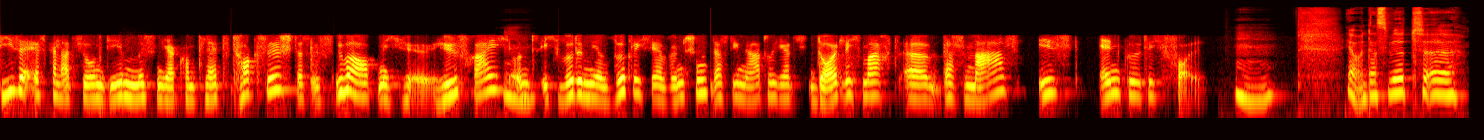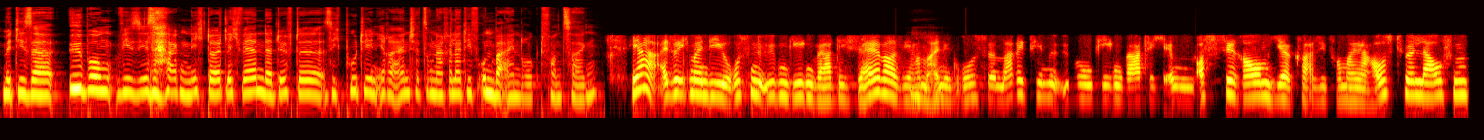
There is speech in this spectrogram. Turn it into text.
diese Eskalation geben müssen, ja komplett toxisch. Das ist überhaupt nicht äh, hilfreich. Mhm. Und ich würde mir wirklich sehr wünschen, dass die NATO jetzt deutlich macht, äh, das Maß ist endgültig voll. Mhm. Ja, und das wird äh, mit dieser Übung, wie Sie sagen, nicht deutlich werden. Da dürfte sich Putin Ihrer Einschätzung nach relativ unbeeindruckt von zeigen. Ja, also ich meine, die Russen üben gegenwärtig selber. Sie mhm. haben eine große maritime Übung gegenwärtig im Ostseeraum hier quasi vor meiner Haustür laufen.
